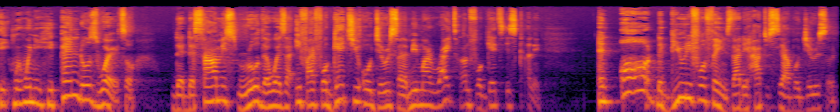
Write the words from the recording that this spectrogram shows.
he, when he, he penned those words, so the, the psalmist wrote the words that if I forget you, O Jerusalem, may my right hand forgets its cunning. And all the beautiful things that they had to say about Jerusalem,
